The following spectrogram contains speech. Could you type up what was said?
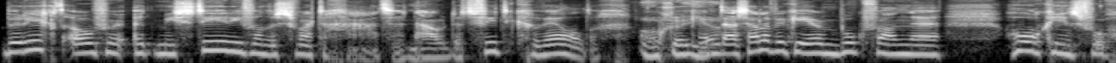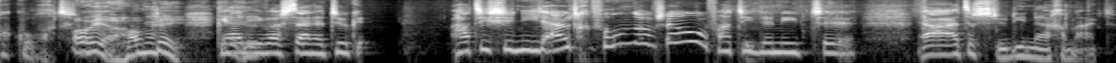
bericht over het mysterie van de zwarte gaten. Nou, dat vind ik geweldig. oké. Ik ja. heb daar zelf een keer een boek van eh, Hawkins voor gekocht. Oh ja, oké. Ja, die was daar natuurlijk. Had hij ze niet uitgevonden of zo? Of had hij er niet. eh, ja, had er studie naar gemaakt.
